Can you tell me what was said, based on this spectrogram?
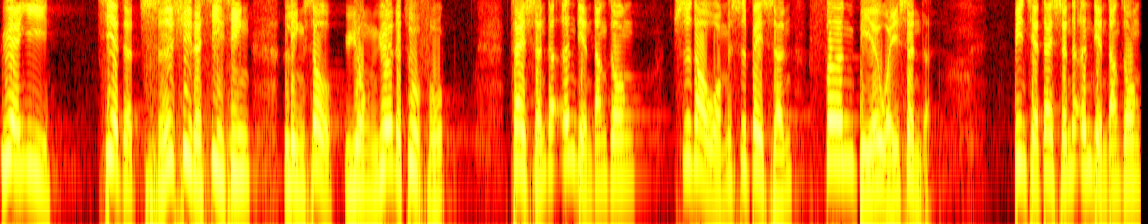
愿意借着持续的信心，领受永约的祝福，在神的恩典当中，知道我们是被神分别为圣的，并且在神的恩典当中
